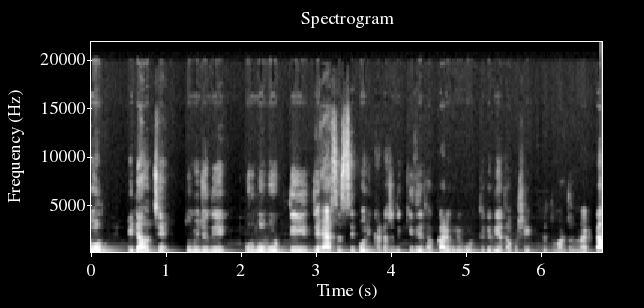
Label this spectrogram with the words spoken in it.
তো এটা হচ্ছে তুমি যদি পূর্ববর্তী যে এসএসসি পরীক্ষাটা যদি কি দিয়ে থাকো, কারিগরি বোর্ড থেকে দিয়ে থাকো, সেক্ষেত্রে তোমার জন্য একটা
